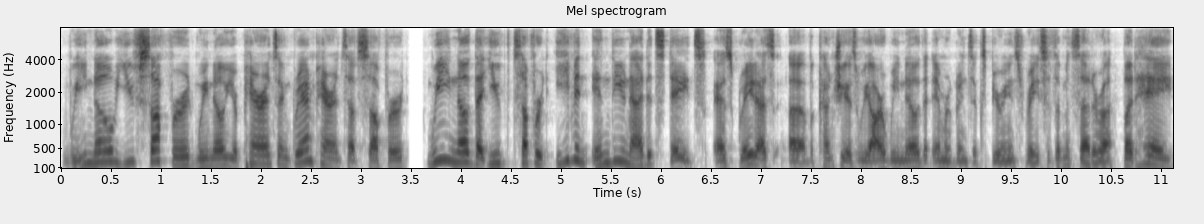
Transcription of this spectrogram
we know you've suffered, we know your parents and grandparents have suffered. We know that you've suffered even in the United States. As great as uh, of a country as we are, we know that immigrants experience racism, etc. But hey,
